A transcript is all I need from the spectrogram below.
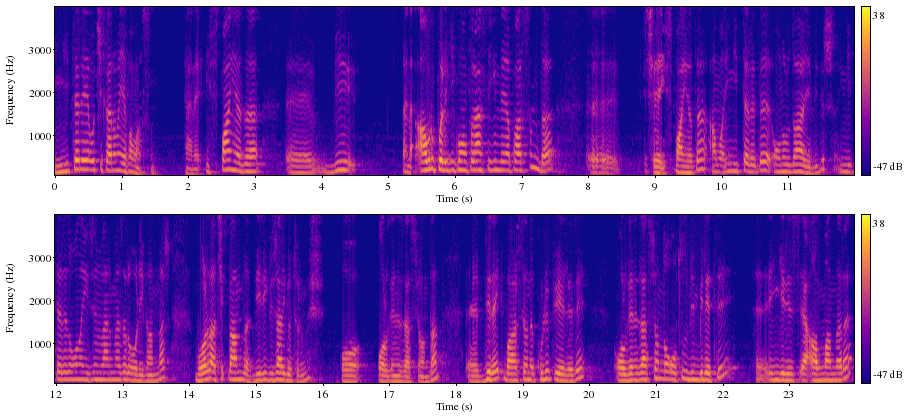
İngiltere'ye o çıkarma yapamazsın. Yani İspanya'da e, bir yani Avrupa Ligi Konferans Ligi'nde yaparsın da e, şey İspanya'da ama İngiltere'de Onur daha iyi bilir. İngiltere'de ona izin vermezler o holiganlar. Bu arada açıklandı. Biri güzel götürmüş o organizasyondan. E, direkt Barcelona kulüp üyeleri organizasyonla 30 bin bileti İngiliz e, Almanlara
